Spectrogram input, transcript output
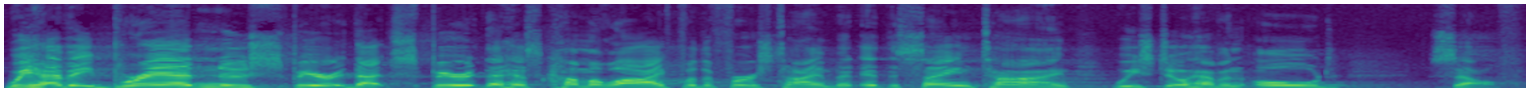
We have a brand new spirit, that spirit that has come alive for the first time, but at the same time, we still have an old self.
